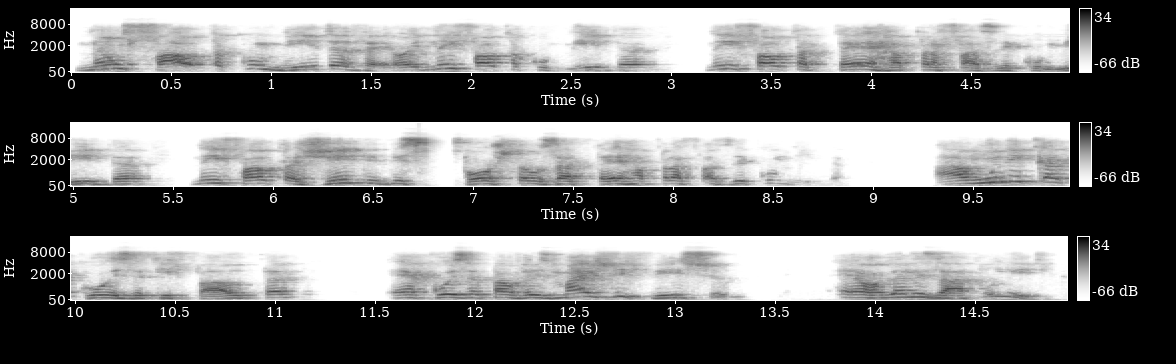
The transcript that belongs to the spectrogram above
Não falta comida, velho. Nem falta comida, nem falta terra para fazer comida, nem falta gente disposta a usar terra para fazer comida. A única coisa que falta é a coisa talvez mais difícil, é organizar a política.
